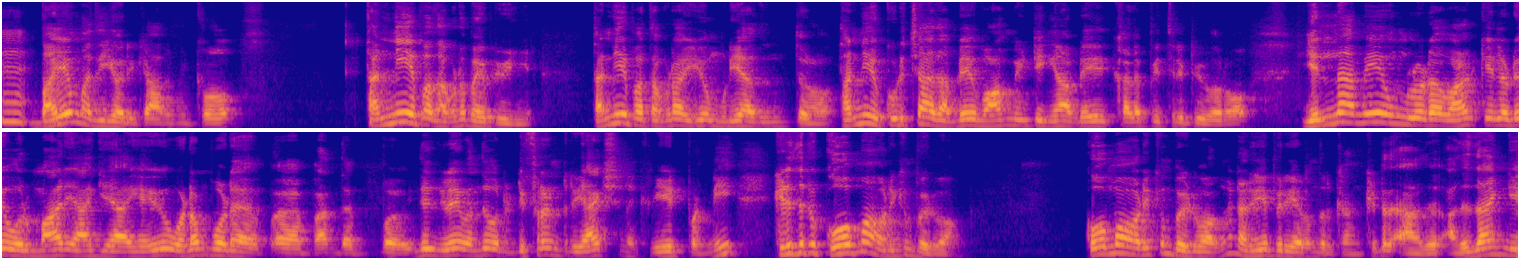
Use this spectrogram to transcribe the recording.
ம். பயம் அதிகரிக்க ஆரம்பிக்கும். தண்ணியை பார்த்தா கூட பயப்படுவீங்க. தண்ணியை பார்த்தா கூட ஐயோ முடியாதுன்னு தோணும். தண்ணியை குடிச்சா அது அப்படியே வாமிட்டிங்கா அப்படியே கலப்பி திருப்பி வரும். எல்லாமே உங்களோட வாழ்க்கையில அப்படியே ஒரு மாதிரி ஆகி ஆகி உடம்போட அந்த இதுகளே வந்து ஒரு டிஃப்ரெண்ட் ரியாக்ஷனை கிரியேட் பண்ணி கிட்டத்தட்ட கோமா வரைக்கும் போயிடுவாங்க. கோமா வரைக்கும் போயிடுவாங்க. நிறைய பேர் இறந்துருக்காங்க. கிட்ட அது அதுதான் இங்க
